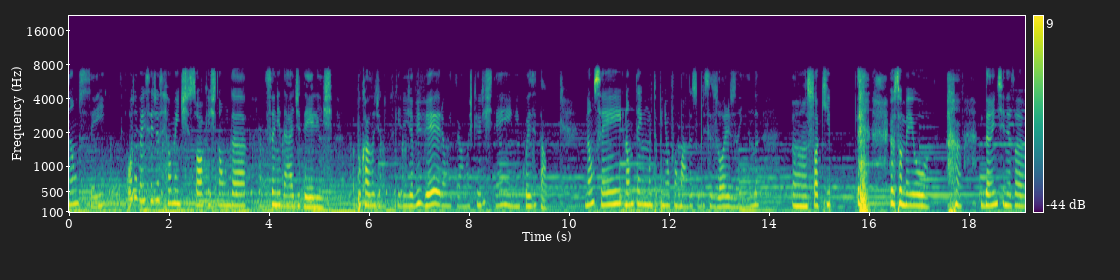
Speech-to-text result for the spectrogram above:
não sei. Ou talvez seja realmente só questão da sanidade deles, por causa de tudo que eles já viveram e traumas que eles têm e coisa e tal. Não sei, não tenho muita opinião formada sobre esses olhos ainda. Uh, só que eu sou meio Dante nessa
